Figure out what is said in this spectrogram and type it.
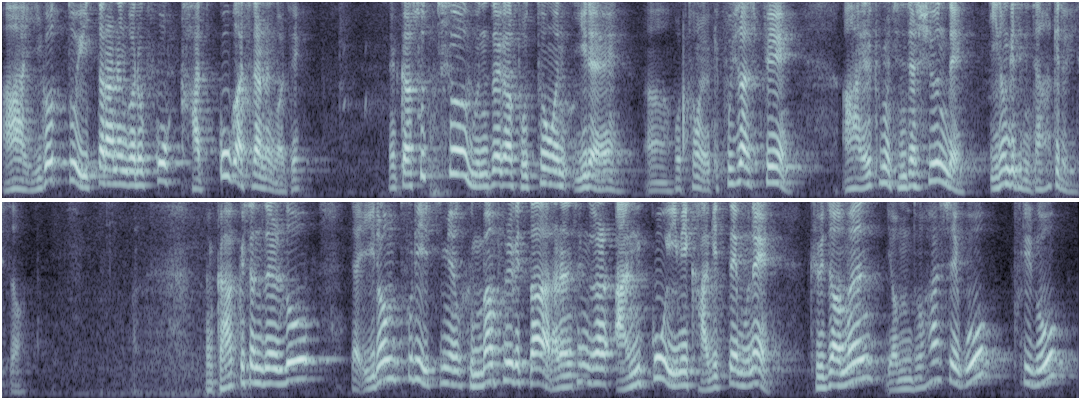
아, 이것도 있다라는 거를 꼭 갖고 가시라는 거지. 그러니까 수투 문제가 보통은 이래. 어, 보통 이렇게 푸시다시피, 아, 이렇게 보면 진짜 쉬운데, 이런 게 등장하게 돼 있어. 그러니까 학교생들도 야, 이런 풀이 있으면 금방 풀겠다라는 생각을 안고 이미 가기 때문에 그 점은 염두하시고 풀이로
